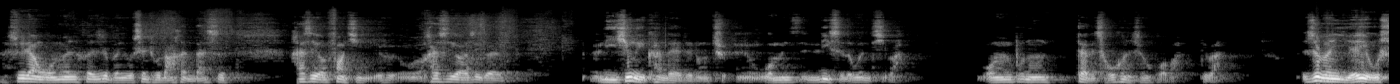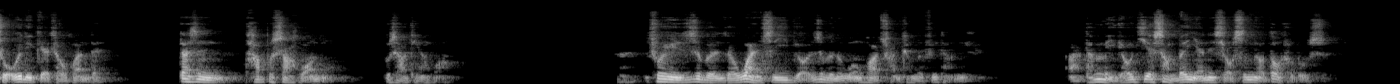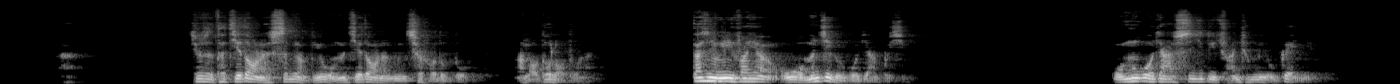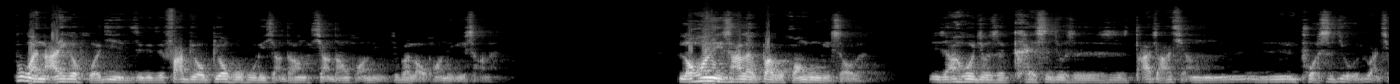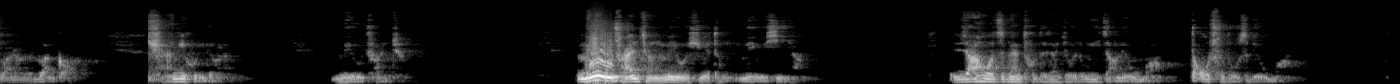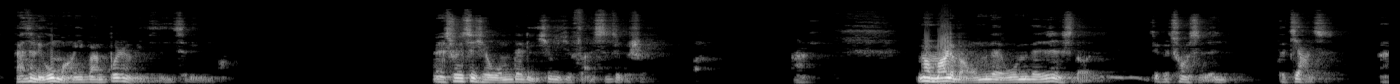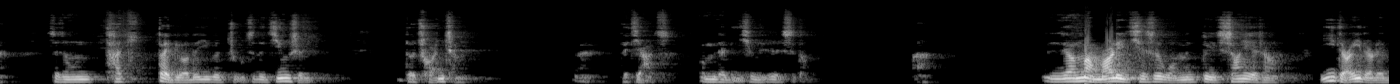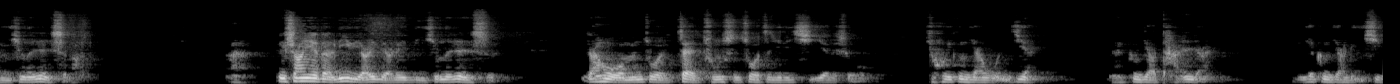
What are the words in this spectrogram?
虽然我们和日本有深仇大恨，但是。还是要放弃，还是要这个理性的看待这种我们历史的问题吧。我们不能带着仇恨生活吧，对吧？日本也有所谓的改朝换代，但是他不杀皇帝，不杀天皇。所以日本这万世一表，日本的文化传承的非常厉害啊！他每条街上百年的小寺庙到处都是，就是他街道上寺庙比我们街道上厕所都多。啊，老多老多了，但是你会发现，我们这个国家不行。我们国家实际对传承没有概念，不管哪一个伙计，这个这发飙飙呼呼的想当想当皇帝，就把老皇帝给杀了。老皇帝杀了，把个皇宫给烧了，然后就是开始就是是打砸抢、破石旧，乱七八糟的乱搞，全给毁掉了，没有传承。没有传承，没有血统，没有信仰，然后这片土地上就容易长流氓，到处都是流氓。但是流氓一般不认为自己是流氓，嗯，所以这些我们得理性的去反思这个事啊，慢慢的吧，我们得我们得认识到这个创始人的价值啊，这种他代表的一个组织的精神的传承，的价值。我们得理性的认识到，啊，你要慢慢的，其实我们对商业上一点一点的理性的认识吧，啊，对商业的一点一点的理性的认识，然后我们做再从事做自己的企业的时候，就会更加稳健，嗯，更加坦然，也更加理性。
